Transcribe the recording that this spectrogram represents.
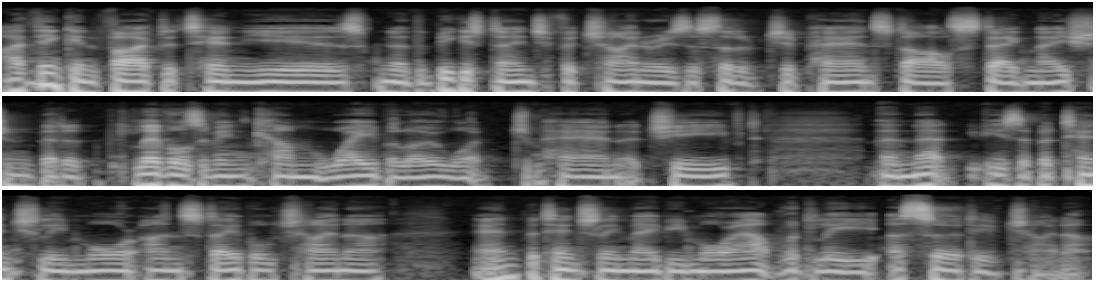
I think in five to ten years, you know, the biggest danger for China is a sort of Japan style stagnation, but at levels of income way below what Japan achieved. Then that is a potentially more unstable China and potentially maybe more outwardly assertive China.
